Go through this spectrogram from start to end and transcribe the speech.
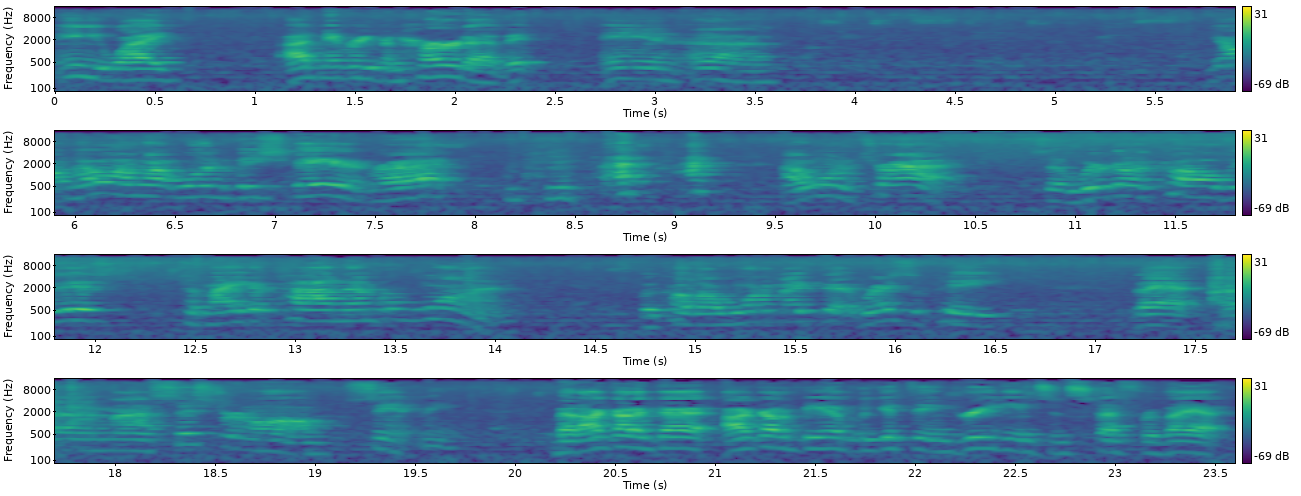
Anyway, I'd never even heard of it. And uh, y'all know I'm not one to be scared, right? I want to try it. So we're going to call this tomato pie number one because I want to make that recipe that uh, my sister-in-law sent me. But I gotta go. I gotta be able to get the ingredients and stuff for that.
